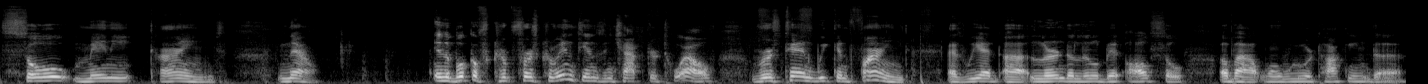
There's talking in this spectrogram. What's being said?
so many times. Now, in the book of First Corinthians, in chapter 12, verse 10, we can find, as we had uh, learned a little bit also about when we were talking the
